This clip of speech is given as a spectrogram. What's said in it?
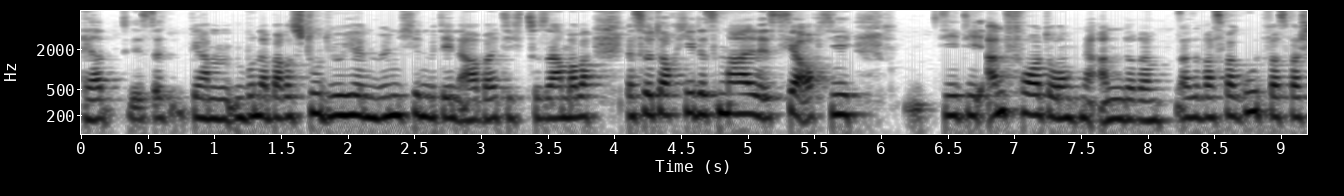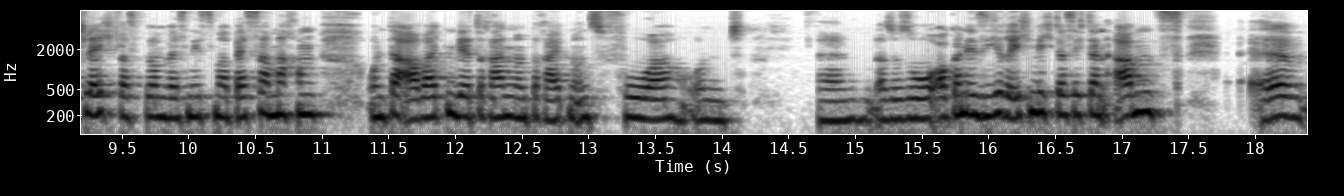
ja, wir haben ein wunderbares Studio hier in München, mit denen arbeite ich zusammen. Aber das wird auch jedes Mal, ist ja auch die, die, die Anforderung eine andere. Also was war gut, was war schlecht, was wollen wir das nächste Mal besser machen? Und da arbeiten wir dran und bereiten uns vor. Und äh, also so organisiere ich mich, dass ich dann abends äh,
